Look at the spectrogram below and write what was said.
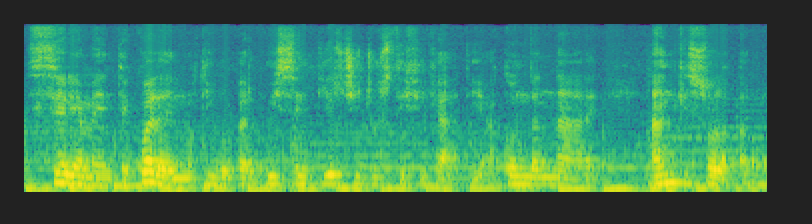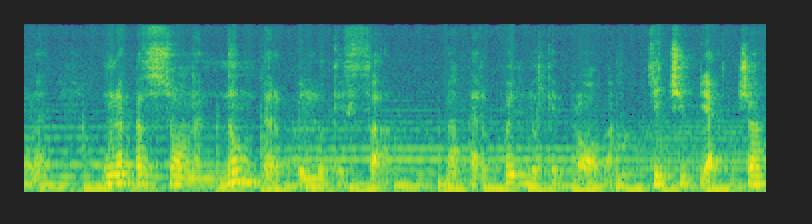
Seriamente, qual è il motivo per cui sentirci giustificati a condannare, anche solo a parole, una persona non per quello che fa, ma per quello che prova, che ci piaccia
